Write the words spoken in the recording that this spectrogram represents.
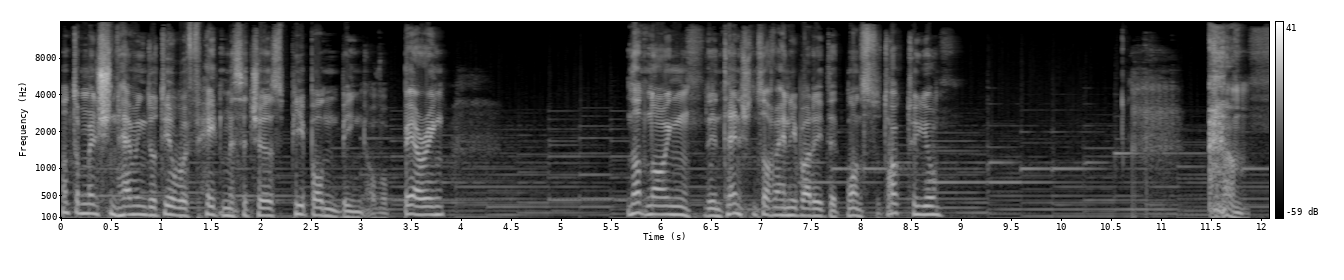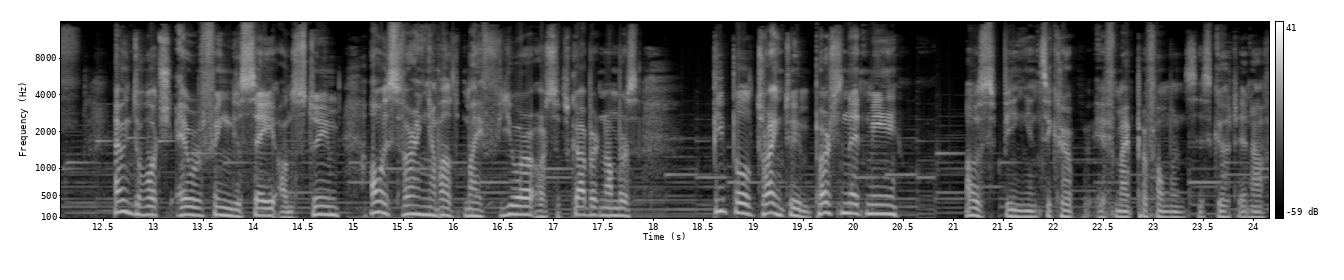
Not to mention having to deal with hate messages, people being overbearing, not knowing the intentions of anybody that wants to talk to you. Having to watch everything you say on stream, always worrying about my viewer or subscriber numbers, people trying to impersonate me, always being insecure if my performance is good enough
